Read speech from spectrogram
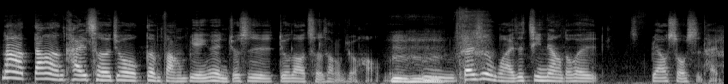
那当然开车就更方便，因为你就是丢到车上就好了。嗯嗯，但是我还是尽量都会不要收拾太多。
